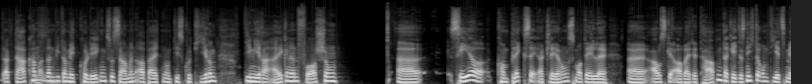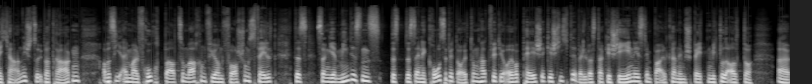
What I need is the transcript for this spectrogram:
da, da kann man dann mhm. wieder mit Kollegen zusammenarbeiten und diskutieren, die in ihrer eigenen Forschung äh, sehr komplexe Erklärungsmodelle äh, ausgearbeitet haben. Da geht es nicht darum, die jetzt mechanisch zu übertragen, aber sie einmal fruchtbar zu machen für ein Forschungsfeld, das, sagen wir, mindestens, das, das eine große Bedeutung hat für die europäische Geschichte, weil was da geschehen ist im Balkan im späten Mittelalter, äh,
